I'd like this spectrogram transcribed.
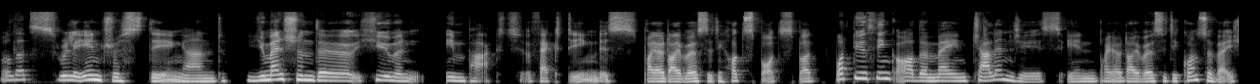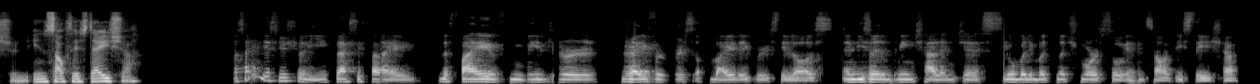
Well, that's really interesting. And you mentioned the human impact affecting this biodiversity hotspots, but what do you think are the main challenges in biodiversity conservation in Southeast Asia? Scientists usually classify the five major drivers of biodiversity loss. And these are the main challenges globally, but much more so in Southeast Asia.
